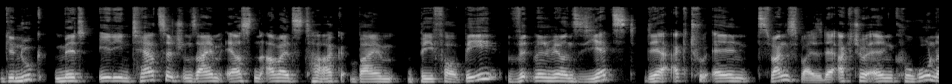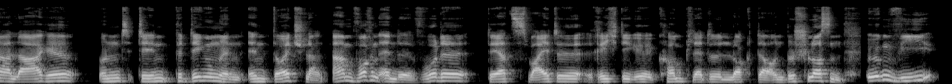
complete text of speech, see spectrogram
genug mit Edin Terzic und seinem ersten Arbeitstag beim BVB. Widmen wir uns jetzt der aktuellen, zwangsweise der aktuellen Corona-Lage und den Bedingungen in Deutschland. Am Wochenende wurde der zweite richtige komplette Lockdown beschlossen. Irgendwie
